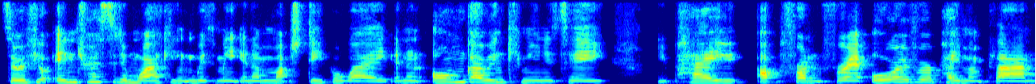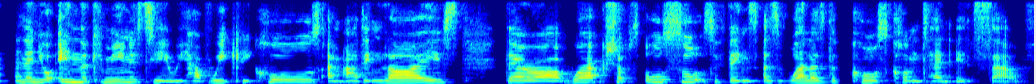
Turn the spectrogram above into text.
So, if you're interested in working with me in a much deeper way, in an ongoing community, you pay upfront for it or over a payment plan, and then you're in the community. We have weekly calls, I'm adding lives, there are workshops, all sorts of things, as well as the course content itself.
